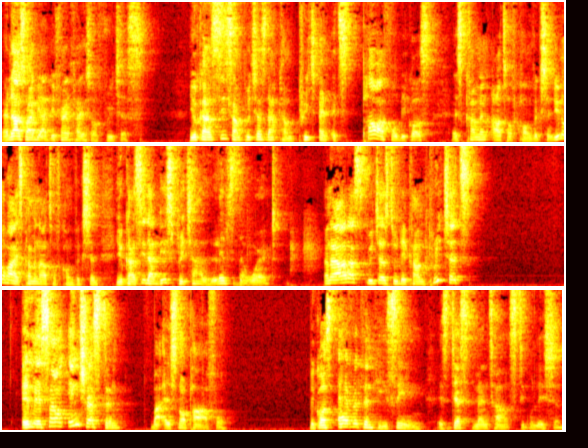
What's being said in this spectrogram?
And that's why there are different kinds of preachers. You can see some preachers that can preach, and it's powerful because it's coming out of conviction. Do you know why it's coming out of conviction? You can see that this preacher lives the word. And there are other preachers too, they can preach it it may sound interesting, but it's not powerful. Because everything he's saying is just mental stimulation.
